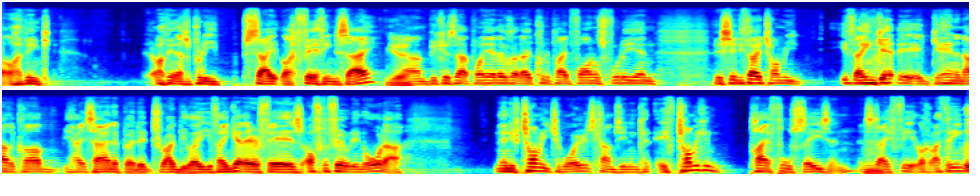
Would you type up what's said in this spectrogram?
I think I think that's a pretty safe, like fair thing to say. Yeah. Um, because at that point, yeah, they, they could have played finals footy, and they said you throw Tommy if they can get there again, another club, you hate saying it, but it's rugby league. If they can get their affairs off the field in order, then if Tommy Trbojevic comes in and can, if Tommy can play a full season and stay fit, like I think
